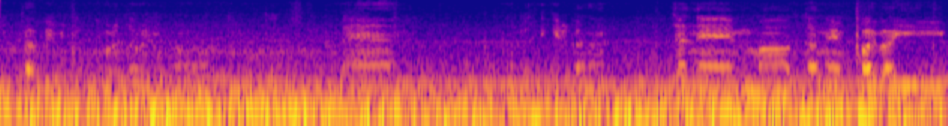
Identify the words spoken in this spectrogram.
インタビューみたいに撮れたらいいなと思ってるんですけどね。なんかできるかな。じゃあねまたね。バイバイ。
